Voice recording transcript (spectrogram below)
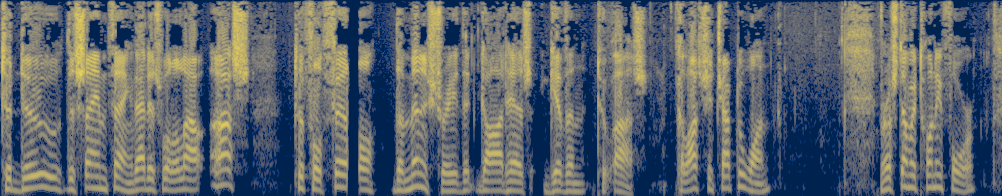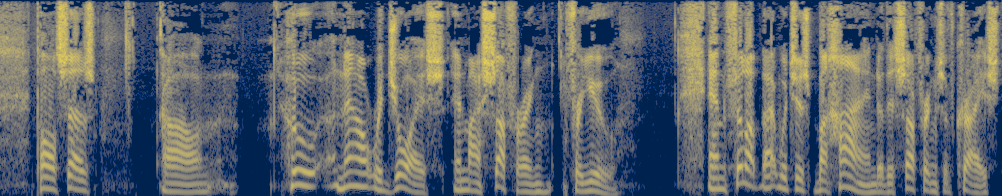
to do the same thing. That is, will allow us to fulfill the ministry that God has given to us. Colossians chapter 1, verse number 24, Paul says, um, Who now rejoice in my suffering for you and fill up that which is behind of the sufferings of Christ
